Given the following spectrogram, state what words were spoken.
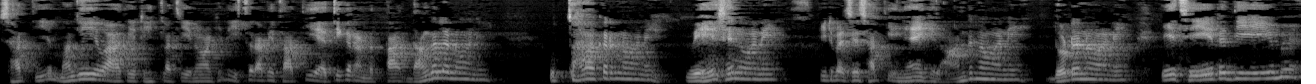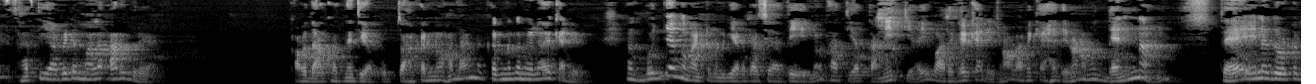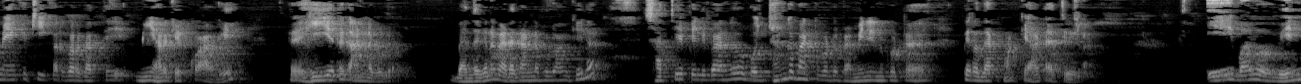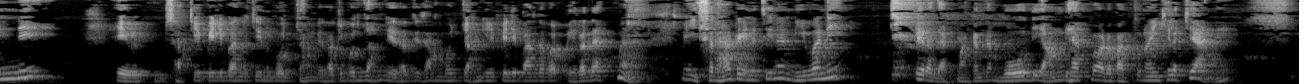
සතිය මගේ වාක්‍යයට හිටලා තියෙනවා කියන ඉස්සර අපි සතිය ඇති කරන්න දඟලනවනේ උත්සාහ කරනවනේ වෙහෙසෙනවනේ. ඊට පස්සේ සතිය නෑ කියලා අඬනවනේ දොඩනවනේ. ඒ සේරදීම සතිය අපිට මල කරදරයක්. කවදාකවත් නැති උත්සාහ කරනවා හදන්න කරන කෙන වෙලාවෙ කැඩෙනවා. නමුත් බොජ්ජංග මට්ටමට ගියට පස්සේ තේරෙනවා සතියත් අනිත්‍යයි වරක කැඩෙනවා වරක හැදෙනවා. නමුත් දැන් නම් තෑයෙන දුරට මේක කී කර කරගත්තේ මීහරකෙක් වාගේ හීයට ගන්න පුළුවන්. බැඳගෙන වැඩ ගන්න පුළුවන් කියලා සත්‍ය පිළිබඳව බොජ්ජංග මට්ටමට පැමිණෙනකොට පෙර දක්මක් යාට ඇති වෙලා. ඒ බව වෙන්නේ ඒ සත්‍ය පිළිබඳ තියෙන බොජ්ජංගේ සති බොජ්ජංගේ සති සම්බොජ්ජංගේ පිළිබඳව පෙරදක්ම මේ ඉස්සරහට එන තියෙන නිවනේ පෙරදක්ම. නැත්නම් බෝධි අංගයක් බවට පත් උනායි කියලා කියන්නේ.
